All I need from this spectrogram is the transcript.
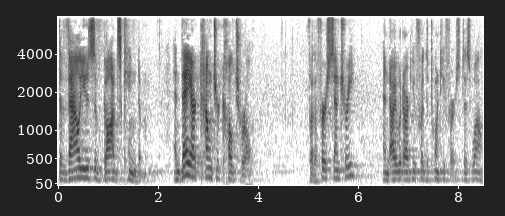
the values of God's kingdom, and they are countercultural for the first century, and I would argue for the 21st as well.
